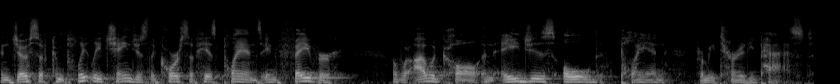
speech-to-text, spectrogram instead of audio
And Joseph completely changes the course of his plans in favor of what I would call an ages old plan from eternity past.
